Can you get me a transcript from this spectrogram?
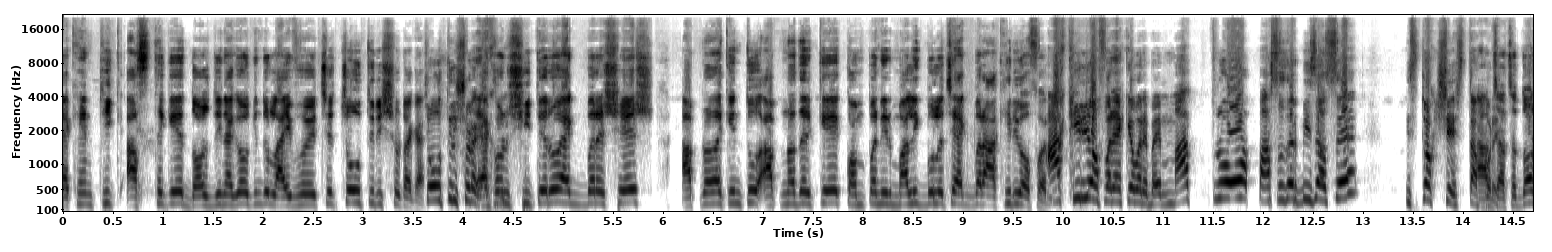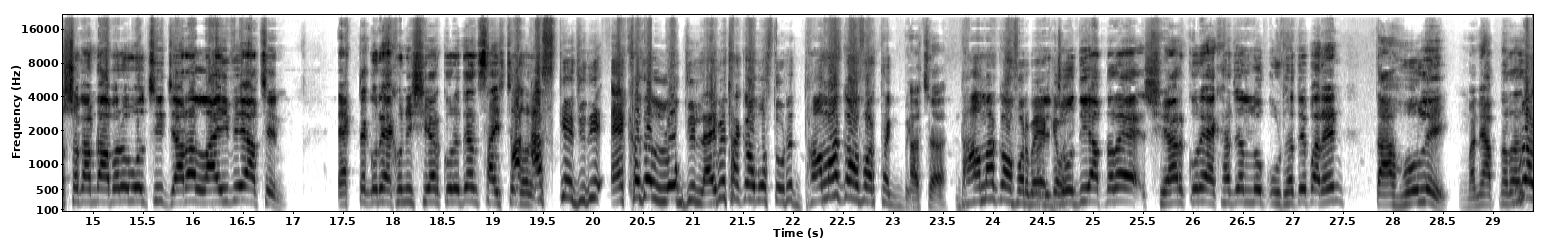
দেখেন ঠিক আজ থেকে দশ দিন আগেও কিন্তু লাইভ হয়েছে চৌত্রিশশো টাকা চৌত্রিশশো টাকা এখন শীতেরও একবারে শেষ। আপনারা কিন্তু আপনাদেরকে কোম্পানির মালিক বলেছে একবার আখিরি অফার আখিরি অফার একেবারে ভাই মাত্র পাঁচ হাজার পিস আছে স্টক শেষ তারপরে। আচ্ছা আচ্ছা দর্শক আমরা আবারও বলছি যারা লাইভে আছেন একটা করে এখনই শেয়ার করে দেন সাইজটা ধরে আজকে যদি এক হাজার লোক যদি লাইভে থাকা অবস্থা ওঠে ধামাকা অফার থাকবে। আচ্ছা। ধামাকা অফার ভাই মানে যদি আপনারা শেয়ার করে এক হাজার লোক উঠাতে পারেন তাহলে মানে আপনারা পুরো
